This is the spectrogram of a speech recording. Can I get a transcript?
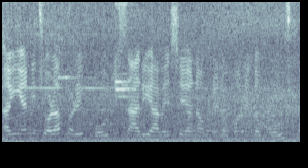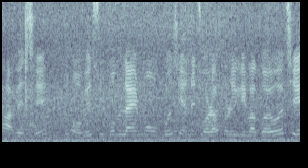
અહીંયાની ચોળાફળી બહુ જ સારી આવે છે અને અમને લોકોને તો બહુ જ ભાવે છે. તો હવે શુભમ લાઇનમાં ઊભો છે અને ચોળાફળી લેવા ગયો છે.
